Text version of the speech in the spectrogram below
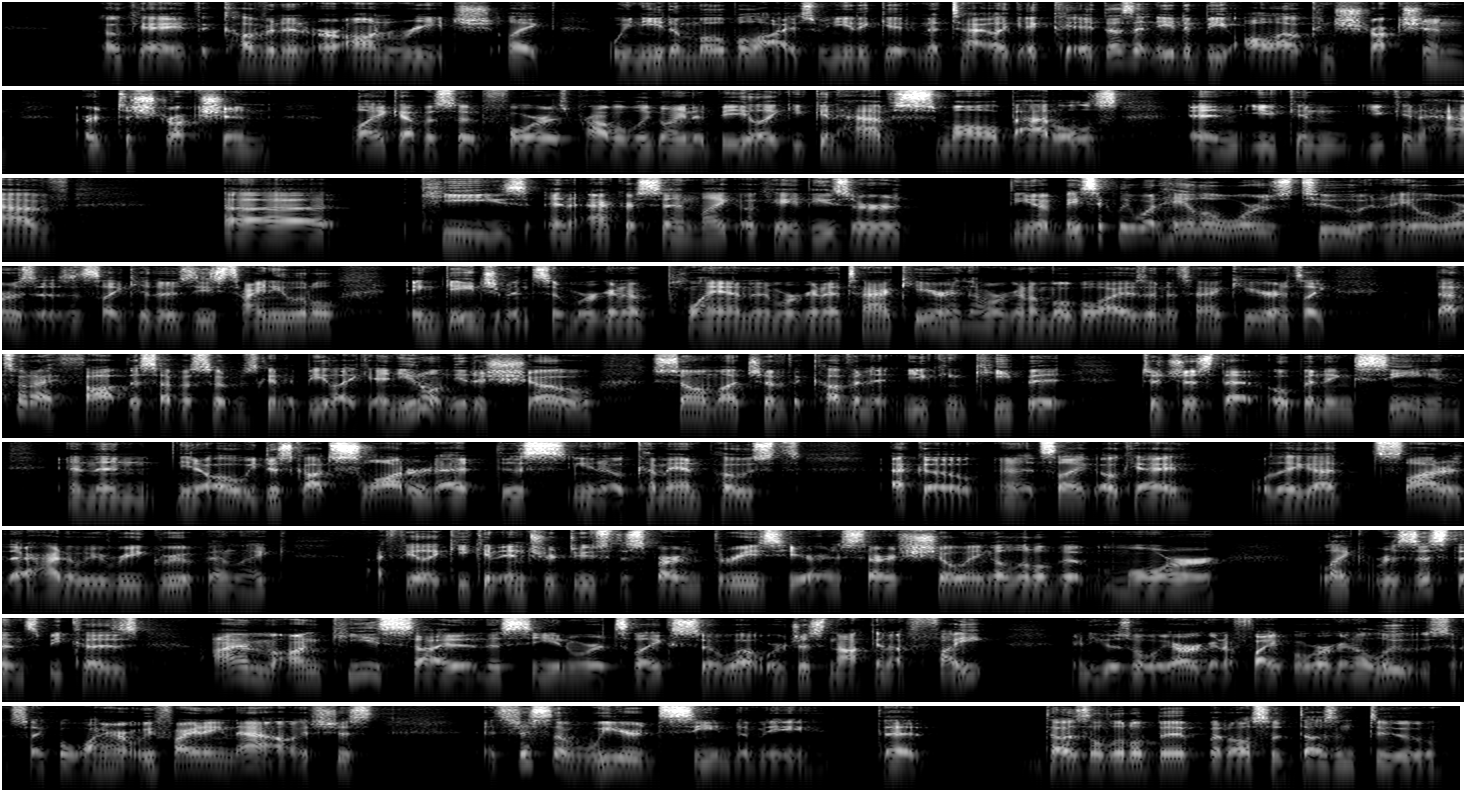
okay, the Covenant are on reach. Like, we need to mobilize. We need to get an attack. Like, it it doesn't need to be all out construction or destruction like episode four is probably going to be like you can have small battles and you can you can have uh Keyes and ackerson like okay these are you know basically what halo wars 2 and halo wars is. It's like there's these tiny little engagements and we're gonna plan and we're gonna attack here and then we're gonna mobilize and attack here. And it's like that's what i thought this episode was gonna be like. And you don't need to show so much of the covenant. You can keep it to just that opening scene and then you know oh we just got slaughtered at this you know command post echo. And it's like okay well they got slaughtered there. How do we regroup? And like i feel like he can introduce the spartan threes here and start showing a little bit more like resistance because i'm on Keyes's side in this scene where it's like so what? We're just not gonna fight? And he goes well we are gonna fight but we're gonna lose. And it's like well why aren't we fighting now? It's just it's just a weird scene to me that does a little bit but also doesn't do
